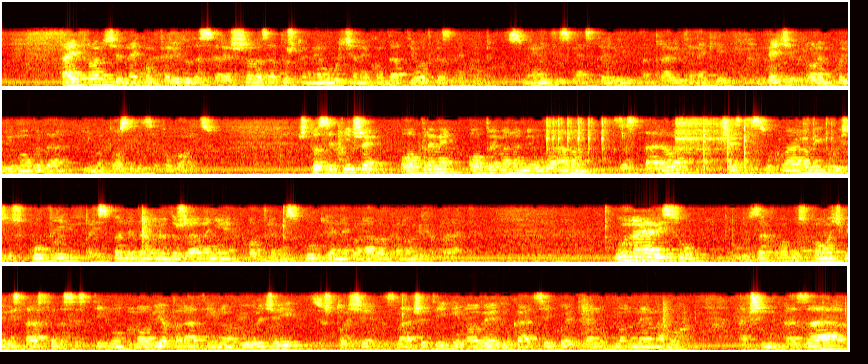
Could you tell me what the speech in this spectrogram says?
Taj problem će u nekom periodu da se rešava zato što je nemoguće nekom dati otkaz, nekom smeniti s mesta ili napraviti neki veći problem koji bi mogao da ima posledice po bolnicu. Što se tiče opreme, oprema nam je uglavnom zastarela, česti su kvarovi koji su skuplji, pa ispadne da nam je održavanje opreme skuplje nego nabavka novih aparata. U najavi su uz pomoć ministarstva da se stignu novi aparati i novi uređaji, što će značiti i nove edukacije koje trenutno nemamo. Znači, za,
